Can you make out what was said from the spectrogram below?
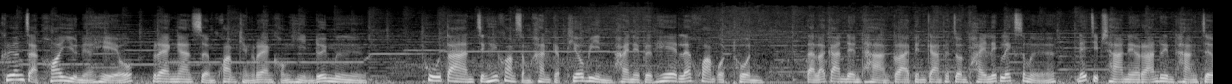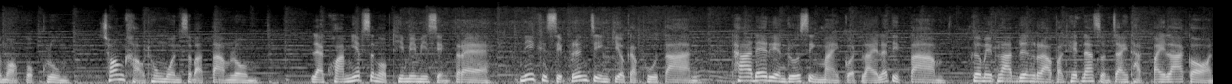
เครื่องจักรห้อยอยู่เหนือเหว แรงงานเสริมความแข็งแรงของหินด้วยมือภูตานจึงให้ความสำคัญกับเที่ยวบินภายในประเทศและความอดทน แต่ละการเดินทางกลายเป็นการผจญภัยเล็ก ๆ เสมอ ได้จิบชาในร้านริมทางเจอหมอกปกคลุม ช่องเขาธงมนสะบัดตามลม และความเงียบสงบที่ไม่มีเสียงแตร นี่คือ 10 เรื่องจริงเกี่ยวกับภูตาน ถ้าได้เรียนรู้สิ่งใหม่กดไลค์และติดตาม เพื่อไม่พลาดเรื่องราวประเทศน่าสนใจถัดไปลาก่อน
